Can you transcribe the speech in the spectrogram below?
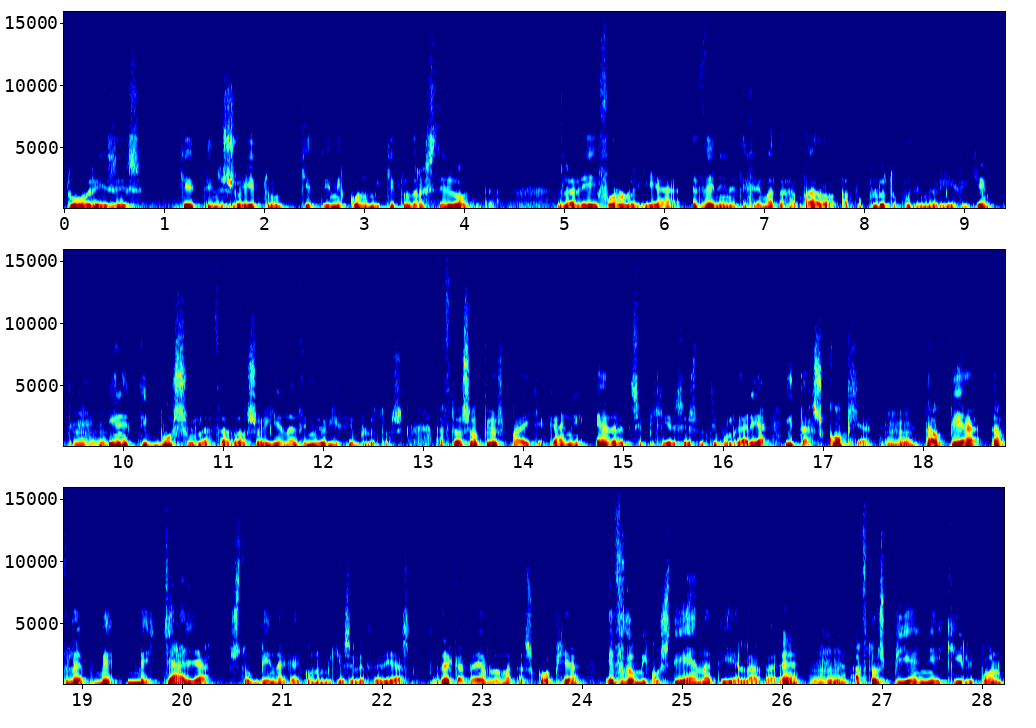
του ορίζεις και την ζωή του και την οικονομική του δραστηριότητα. Δηλαδή η φορολογία δεν είναι τι χρήματα θα πάρω από πλούτο που δημιουργήθηκε, είναι τι μπούσουλα θα δώσω για να δημιουργηθεί πλούτος. Αυτός ο οποίος πάει και κάνει έδρα της επιχείρησης του, τη Βουλγαρία ή τα σκοπια τα οποία τα βλέπουμε με κιάλια στον πίνακα οικονομικής ελευθερίας, 17 τα Σκόπια, 71η η Ελλάδα. Ε; Αυτός πηγαίνει εκεί λοιπόν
